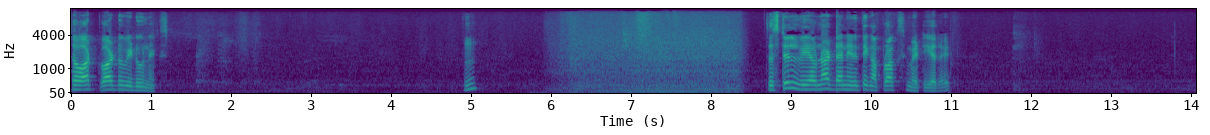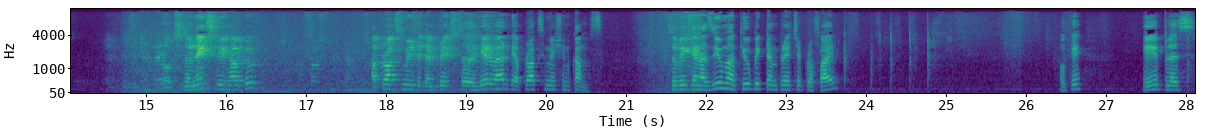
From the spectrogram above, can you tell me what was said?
So what what do we do next? Hmm? So still we have not done anything approximate here, right? So next we have to approximate the temperature. So here where the approximation comes. So we can assume a cubic temperature profile. Okay, A plus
